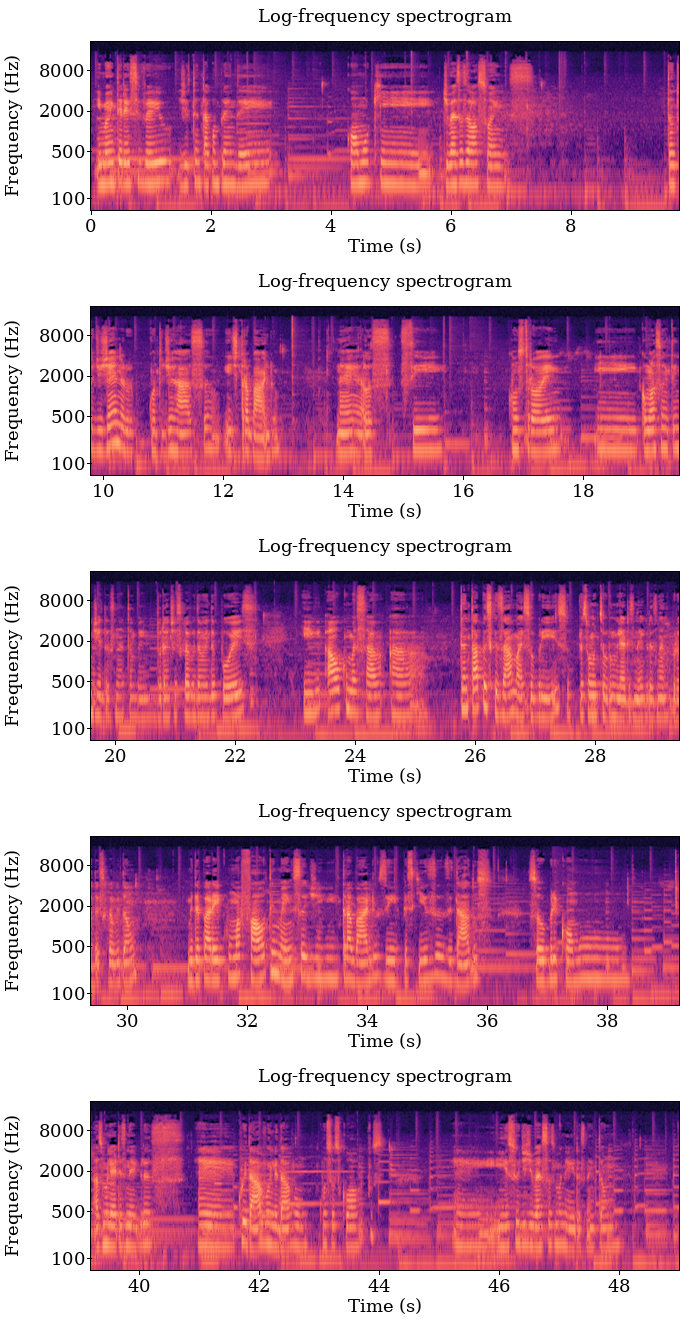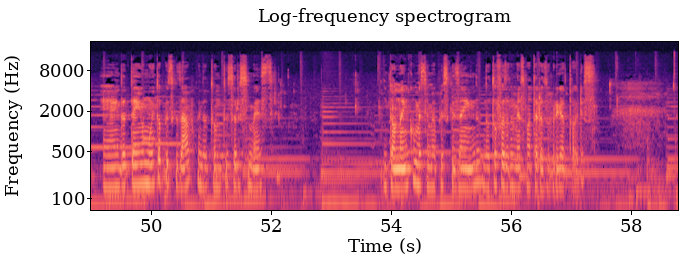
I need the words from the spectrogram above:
E meu interesse veio de tentar compreender como que diversas relações, tanto de gênero quanto de raça e de trabalho, né, elas se constroem e como elas são entendidas, né, também durante a escravidão e depois. E ao começar a tentar pesquisar mais sobre isso, principalmente sobre mulheres negras, né, no período da escravidão, me deparei com uma falta imensa de trabalhos e pesquisas e dados sobre como as mulheres negras é, cuidavam e lidavam com seus corpos, é, e isso de diversas maneiras. Né? Então, é, ainda tenho muito a pesquisar, porque ainda estou no terceiro semestre. Então, nem comecei minha pesquisa ainda, ainda estou fazendo minhas matérias obrigatórias.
